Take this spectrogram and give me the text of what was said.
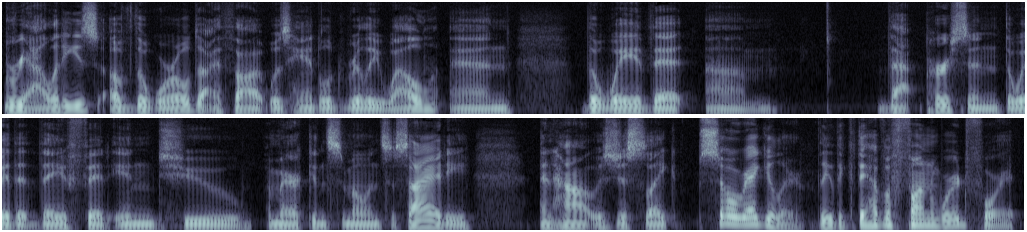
realities of the world, I thought was handled really well, and the way that um, that person, the way that they fit into American Samoan society. And how it was just like so regular. They they have a fun word for it.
